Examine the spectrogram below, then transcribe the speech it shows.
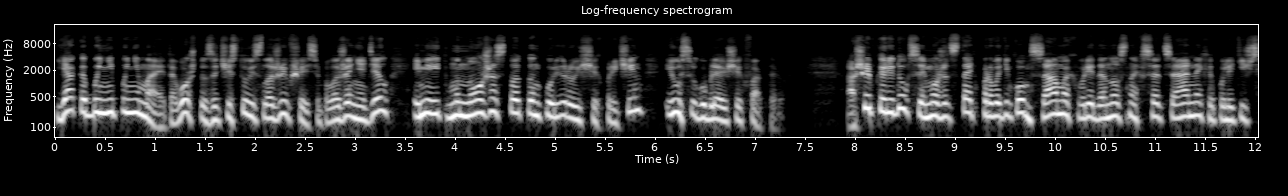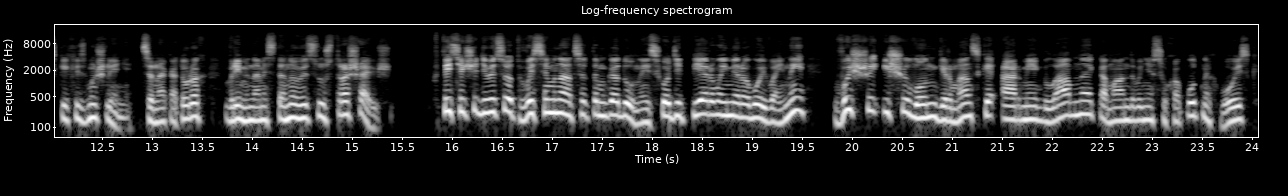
якобы не понимая того, что зачастую сложившееся положение дел имеет множество конкурирующих причин и усугубляющих факторов. Ошибка редукции может стать проводником самых вредоносных социальных и политических измышлений, цена которых временами становится устрашающей. В 1918 году, на исходе Первой мировой войны, высший эшелон германской армии, главное командование сухопутных войск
